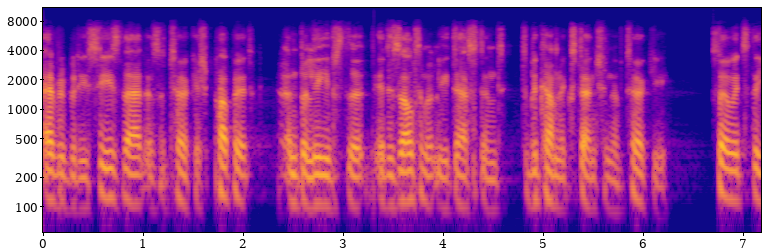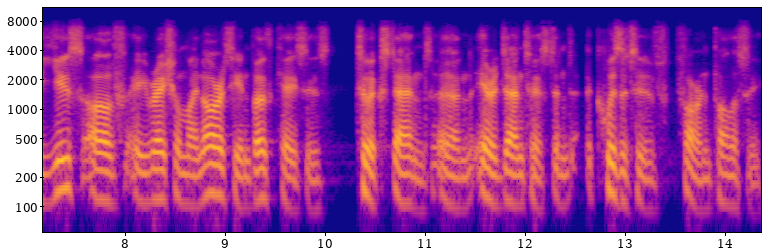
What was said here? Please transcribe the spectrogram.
everybody sees that as a Turkish puppet and believes that it is ultimately destined to become an extension of Turkey. So it's the use of a racial minority in both cases to extend an irredentist and acquisitive foreign policy.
